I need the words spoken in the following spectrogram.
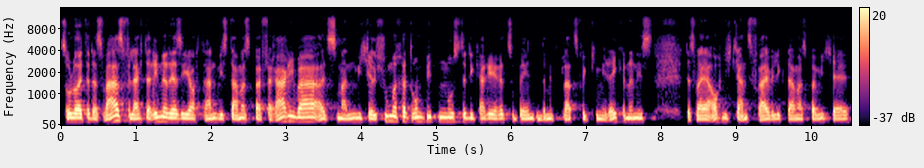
so Leute, das war's. Vielleicht erinnert er sich auch dran, wie es damals bei Ferrari war, als man Michael Schumacher darum bitten musste, die Karriere zu beenden, damit Platz für Kimi Räikkönen ist. Das war ja auch nicht ganz freiwillig damals bei Michael.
